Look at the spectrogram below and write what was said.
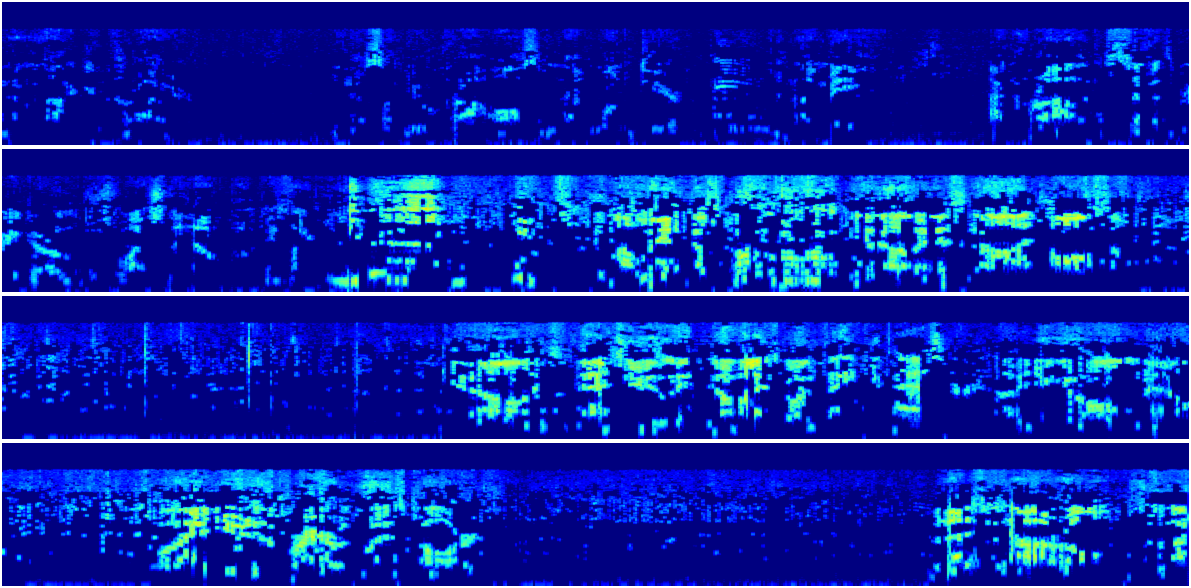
And I'm not a good crier. You know, some people cry awesome, that one tear, not me. I cry like a seventh grade girl who just watched the notebook. It's like, my man goes, you know, and it's not awesome. You know, that's usually, going, thank you, Pastor. Uh, you go home now. We'll add you to the prayer request card. But that's just how I roll. So if I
